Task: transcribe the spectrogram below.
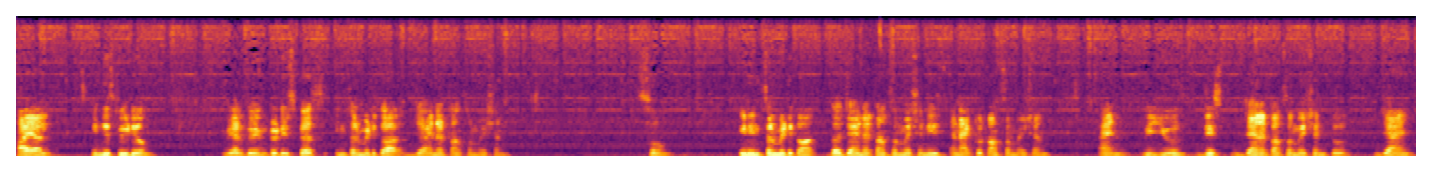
Hi all, in this video we are going to discuss Informatica joiner transformation. So in Informatica the joiner transformation is an active transformation and we use this joiner transformation to join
